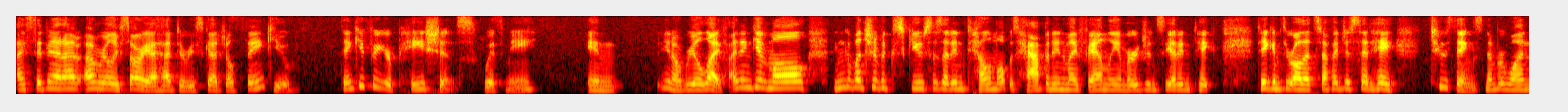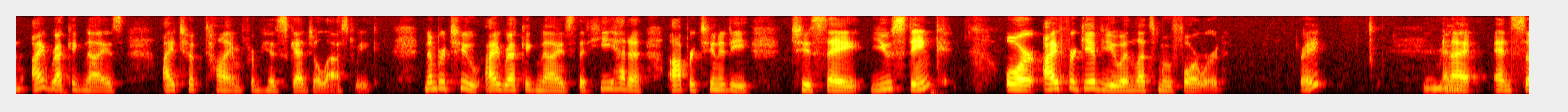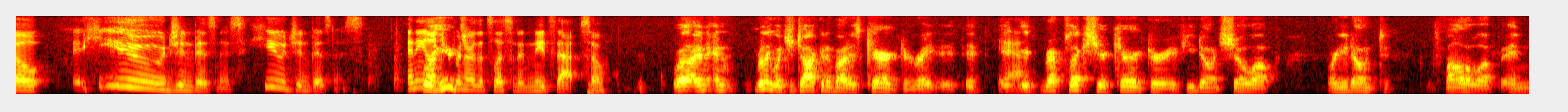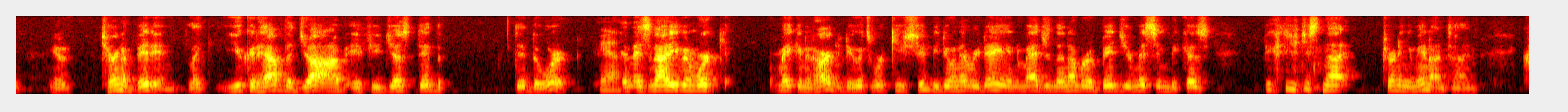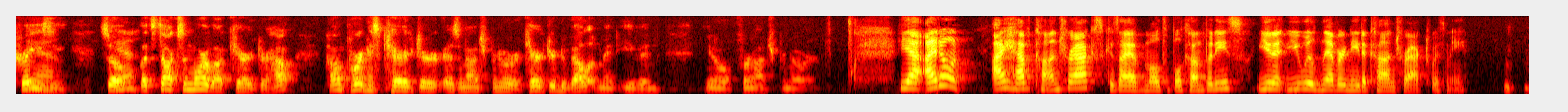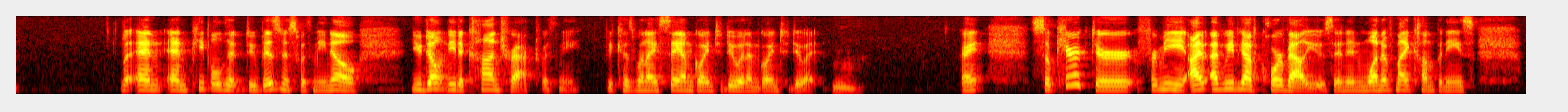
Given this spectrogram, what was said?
I said, man, I, I'm really sorry. I had to reschedule. Thank you. Thank you for your patience with me in you know real life i didn't give them all i didn't give a bunch of excuses i didn't tell him what was happening in my family emergency i didn't take take him through all that stuff i just said hey two things number one i recognize i took time from his schedule last week number two i recognize that he had an opportunity to say you stink or I forgive you and let's move forward. Right. Amen. And I, and so eh, huge in business, huge in business. Any well, entrepreneur huge. that's listening needs that. So, well, and, and really what you're talking about is character, right? It, it, yeah. it, it reflects your character if you don't show up or you don't follow up and, you know, turn a bit in. Like you could have the job if you just did the, did the work. Yeah. And it's not even work making it hard to do. It's work you should be doing every day. And imagine the number of bids you're missing because, because you're just not turning them in on time. Crazy. Yeah. So yeah. let's talk some more about character. How, how important is character as an entrepreneur, character development, even, you know, for an entrepreneur? Yeah, I don't. I have contracts because I have multiple companies. You you will never need a contract with me. and and people that do business with me know you don't need a contract with me because when I say I'm going to do it, I'm going to do it. Hmm. Right. So character for me, I, I we've got core values, and in one of my companies,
